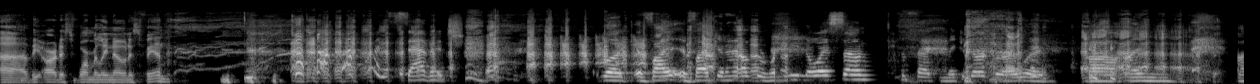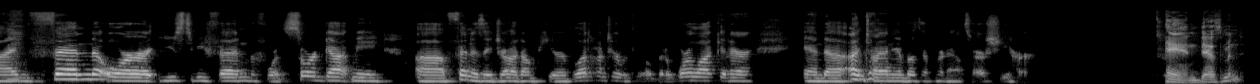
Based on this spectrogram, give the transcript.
Uh, the artist formerly known as Finn. Savage. Look, if I if I could have the rainy noise sound effect and make it darker, I would. Uh, I'm I'm Fen, or used to be Fen before the sword got me. Uh, Fen is a drow dhampir, blood hunter with a little bit of warlock in her, and uh, I'm Tanya. Both our pronouns are she, her. and Desmond.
